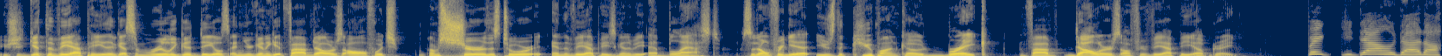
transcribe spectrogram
you should get the VIP. They've got some really good deals, and you're going to get $5 off, which I'm sure this tour and the VIP is going to be a blast. So don't forget, use the coupon code BREAK, $5 off your VIP upgrade. Break it down, Dada.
